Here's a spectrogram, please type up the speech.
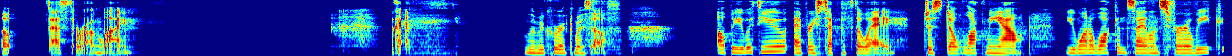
Oh, that's the wrong line. Okay. Let me correct myself. I'll be with you every step of the way. Just don't lock me out. You want to walk in silence for a week?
